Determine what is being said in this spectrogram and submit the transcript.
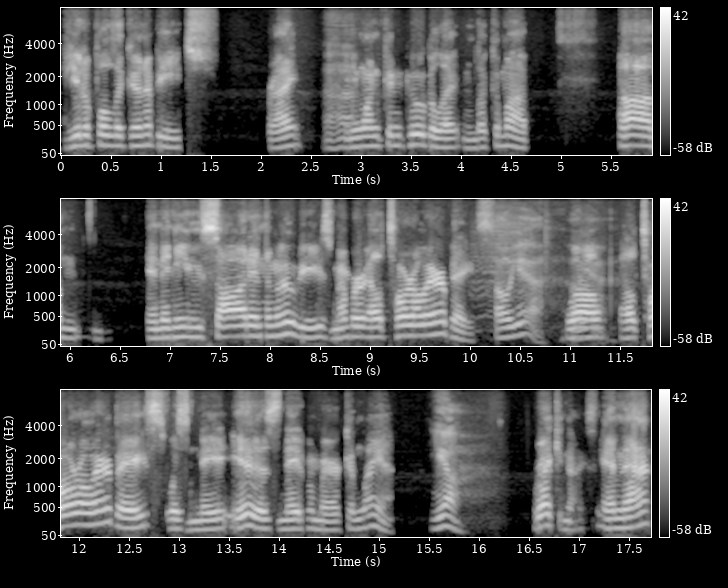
beautiful Laguna Beach, right? Uh-huh. Anyone can Google it and look them up. Um, and then you saw it in the movies. Remember El Toro Air Base? Oh yeah. Oh, Well, El Toro Air Base was na- is Native American land yeah. recognized. And that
